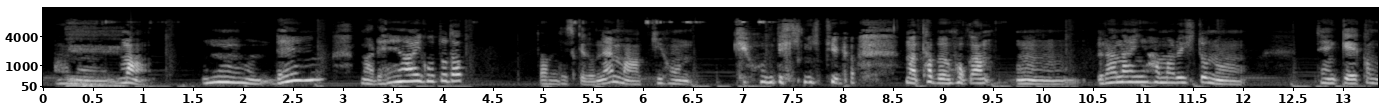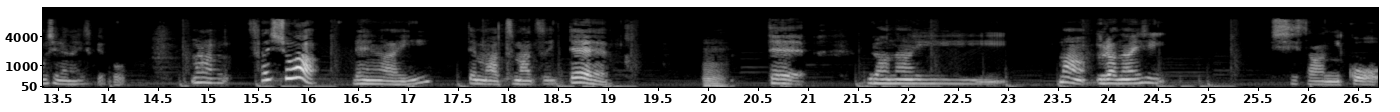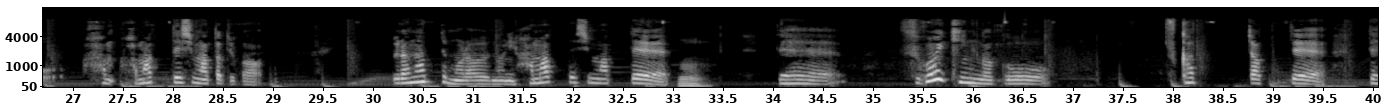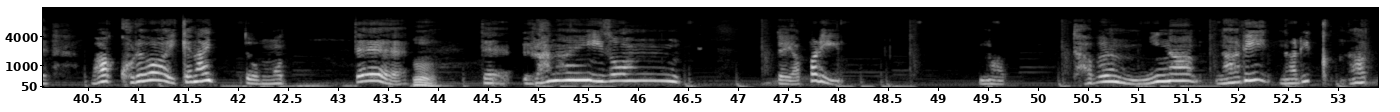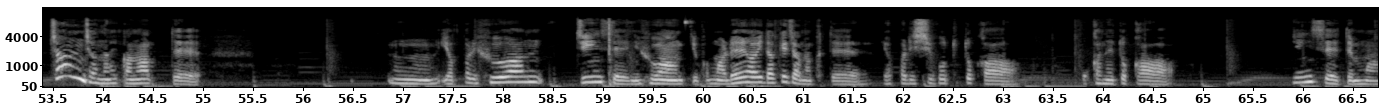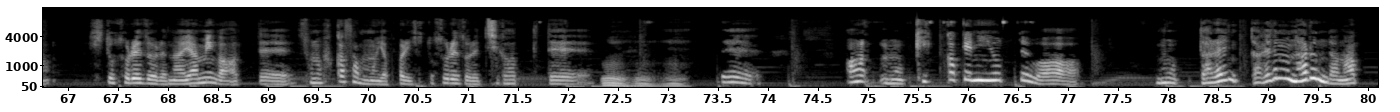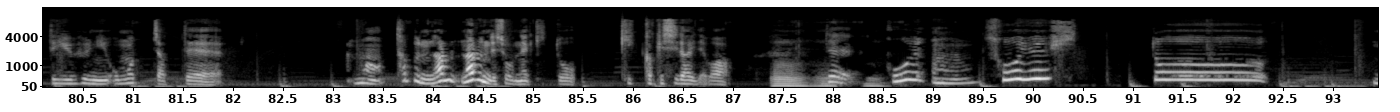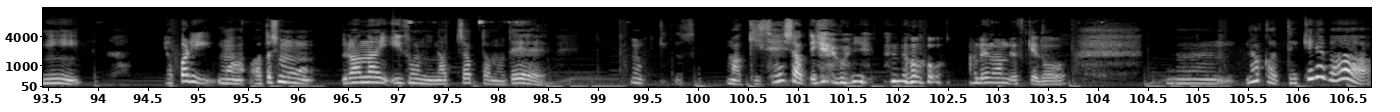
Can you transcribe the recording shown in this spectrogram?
あの、まあ、うん、恋、まあ恋愛事だったんですけどね。まあ基本、基本的にっていうか、まあ多分他、うん、占いにハマる人の典型かもしれないですけど、まあ最初は恋愛でまあつまずいて、うん。で、占い、まあ占い師さんにこう、は、はまってしまったというか、占ってもらうのにハマってしまって、うん。で、すごい金額を使っちゃって、で、わ、これはいけないって思って、うん。で、占い依存ってやっぱり、まあ、多分みんな、なり、なりか、なっちゃうんじゃないかなって、うん、やっぱり不安、人生に不安っていうか、まあ恋愛だけじゃなくて、やっぱり仕事とか、お金とか、人生ってまあ、人それぞれ悩みがあって、その深さもやっぱり人それぞれ違ってて、うん。うん。うん。で、あ、もうきっかけによっては、もう誰、誰でもなるんだなっていうふうに思っちゃって、まあ、多分なる、なるんでしょうね、きっと。きっかけ次第では。うんうん。でうん、こういう、うん、そういう人に、やっぱり、まあ、私も占い依存になっちゃったので、もうまあ、犠牲者って言えばいいの、あれなんですけど、うん、なんかできれば、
